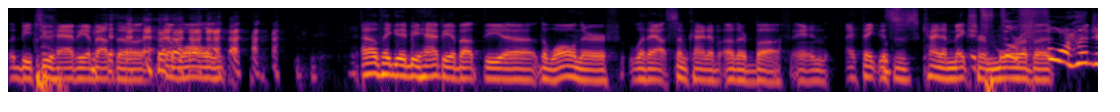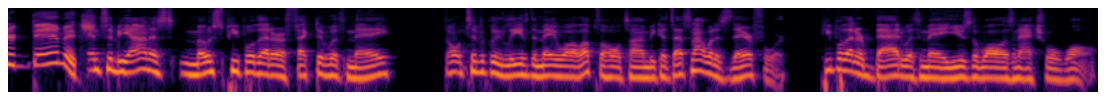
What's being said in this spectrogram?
would be too happy about the the wall I don't think they'd be happy about the uh, the wall nerf without some kind of other buff, and I think this is kind of makes it's her more of a 400 damage. And to be honest, most people that are effective with Mei don't typically leave the Mei wall up the whole time because that's not what it's there for. People that are bad with Mei use the wall as an actual wall.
